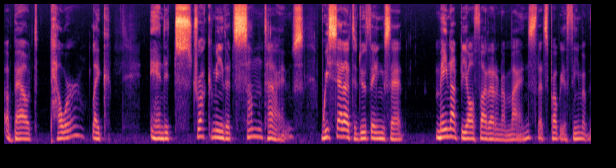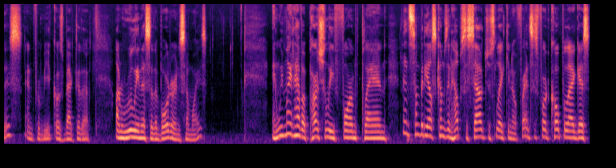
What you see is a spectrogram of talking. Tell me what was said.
about power, like and it struck me that sometimes we set out to do things that may not be all thought out in our minds. That's probably a theme of this. And for me, it goes back to the unruliness of the border in some ways and we might have a partially formed plan. Then somebody else comes and helps us out, just like, you know, Francis Ford Coppola, I guess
